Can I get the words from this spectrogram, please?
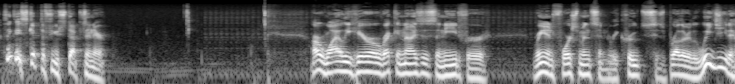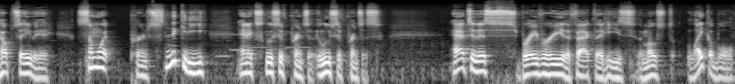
I think they skipped a few steps in there. Our wily hero recognizes the need for reinforcements and recruits his brother Luigi to help save a somewhat persnickety and exclusive princess, elusive princess. Add to this bravery the fact that he's the most likable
